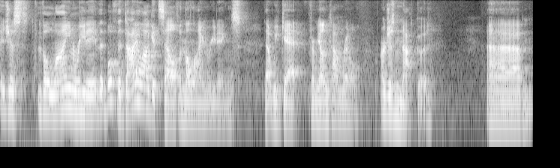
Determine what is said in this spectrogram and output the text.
it just the line reading, the, both the dialogue itself and the line readings that we get from young Tom Riddle are just not good. Um,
